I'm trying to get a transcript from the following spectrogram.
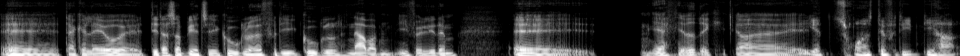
øh, der kan lave øh, det, der så bliver til Google Earth, fordi Google napper dem ifølge dem. Øh, ja, jeg ved det ikke. Jeg, jeg tror også, det er fordi, de har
